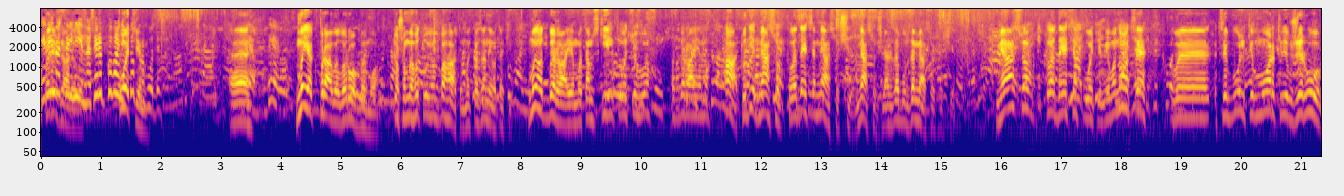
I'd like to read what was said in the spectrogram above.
Ірина. Сергіївна, жеребкування хто Потім проводить? Е, ми, як правило, робимо, то що ми готуємо багато, ми казани отакі. Ми відбираємо там скільки оцього, відбираємо. А, туди м'ясо, кладеться м'ясо ще. М'ясо ще, я ж забув за м'ясо що ще. М'ясо кладеться потім. І воно це в е, цибульки, в моркві, в жиру.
